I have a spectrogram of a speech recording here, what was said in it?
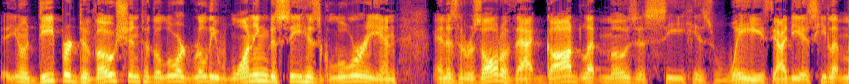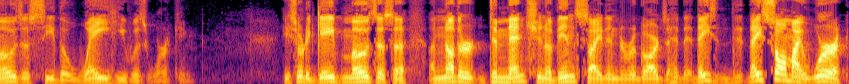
you know deeper devotion to the Lord, really wanting to see His glory, and and as the result of that, God let Moses see His ways. The idea is He let Moses see the way He was working. He sort of gave Moses a, another dimension of insight into regards. They, they saw my work,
